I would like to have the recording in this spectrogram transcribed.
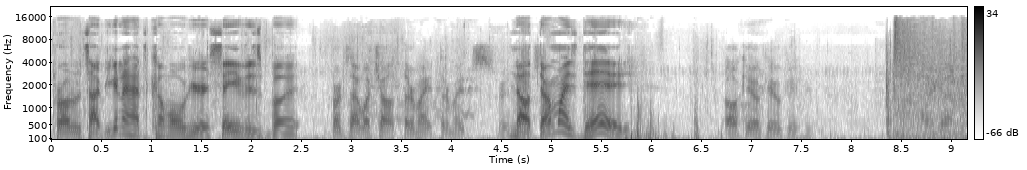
Prototype, you're gonna have to come over here and save his butt. Prototype, watch out, thermite, thermites. right No, there, so- Thermite's dead. Okay, okay, okay. I got him.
